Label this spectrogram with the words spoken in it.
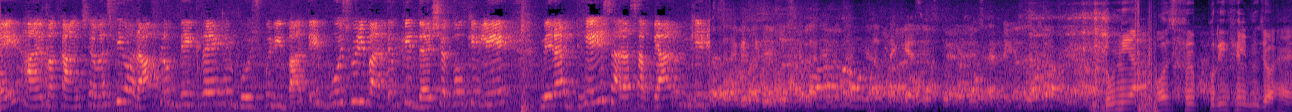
हाय आई एम आकांक्षा अवस्थी और आप लोग देख रहे हैं भोजपुरी बातें। भोजपुरी बातें के दर्शकों के लिए मेरा ढेर सारा सा प्यार उनके लिए। दुनिया भोजपुरी फ़िल्म जो है,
